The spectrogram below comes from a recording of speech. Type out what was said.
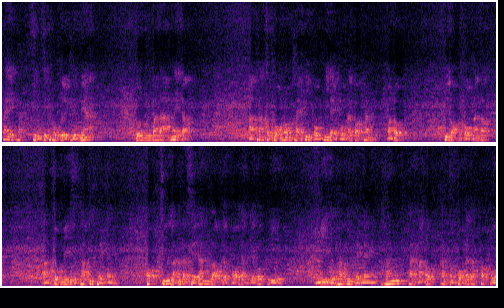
ให้สิ่งสิ่งที่ผมเอ่ยถึงเนี้ยโดนบันดาลให้กับ ท่านสมพงษ์นงชัยพี่ผมพี่ใหญ่ผมแล้วก็ท่านมานพพี่รองผมนะครับจงมีสุขภาพที่แข็งแรงเพราะชีวิตหลังเกษียณนั้นเราจะขออย่างเดียวก็คือ มีสุขภาพที่แข็งแรงทั้งท่านมานพท่านสมพงษ์และท่านครอบครัว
